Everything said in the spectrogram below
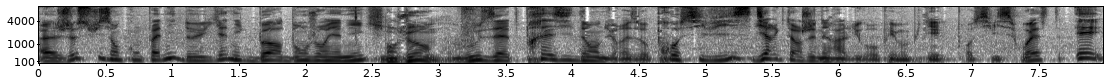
Euh, je suis en compagnie de Yannick Borde. Bonjour Yannick. Bonjour. Vous êtes président du réseau Procivis, directeur général du groupe immobilier Procivis Ouest et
